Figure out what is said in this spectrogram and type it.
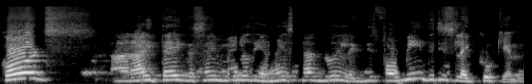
chords, and I take the same melody and I start doing like this. For me, this is like cooking.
